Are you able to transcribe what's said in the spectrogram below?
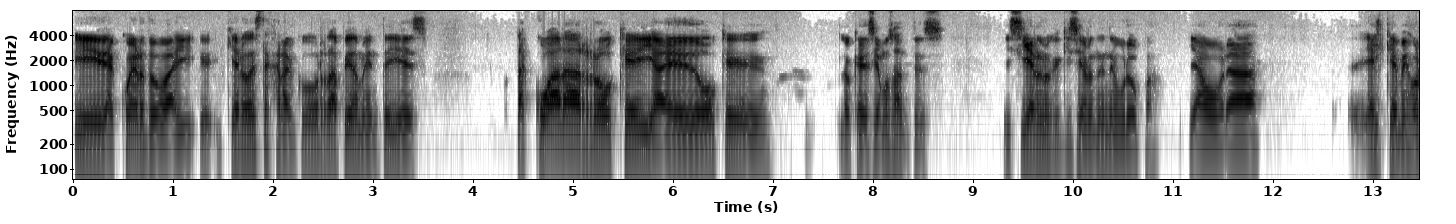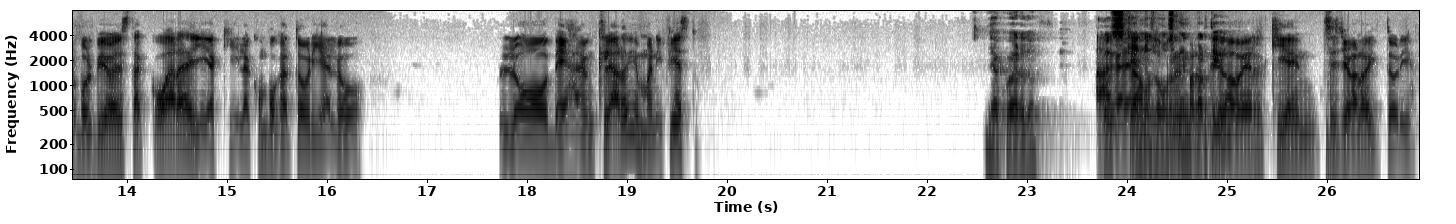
Y de acuerdo, ahí eh, quiero destacar algo rápidamente y es Tacuara, Roque y Aedo que lo que decíamos antes, hicieron lo que quisieron en Europa y ahora el que mejor volvió es Tacuara y aquí la convocatoria lo, lo deja en claro y en manifiesto. De acuerdo. Pues que nos vamos con el partido a ver quién se lleva la victoria.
